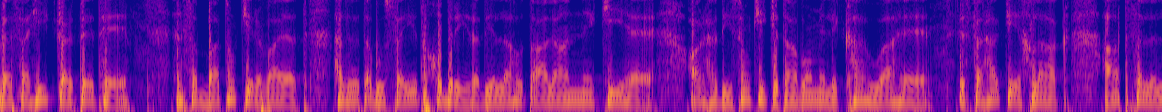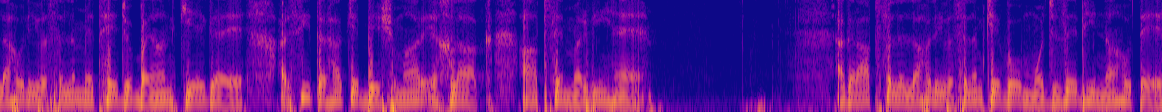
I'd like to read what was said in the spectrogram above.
ویسا ہی کرتے تھے۔ ان سب باتوں کی روایت حضرت ابو سعید خدری رضی اللہ تعالی عنہ نے کی ہے اور حدیثوں کی کتابوں میں لکھا ہوا ہے۔ اس طرح کے اخلاق آپ صلی اللہ علیہ وسلم میں تھے جو بیان کیے گئے اور اسی طرح کے بے شمار اخلاق آپ سے مروی ہیں۔ اگر آپ صلی اللہ علیہ وسلم کے وہ معجزے بھی نہ ہوتے،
